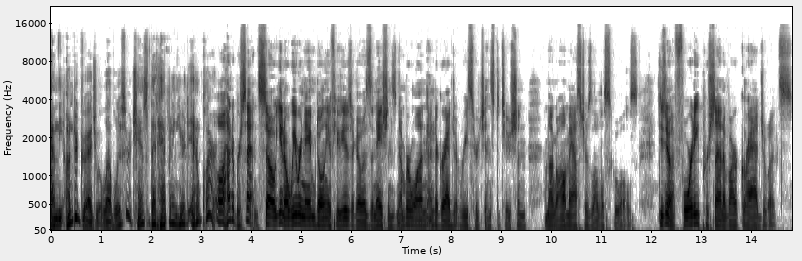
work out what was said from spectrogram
on the undergraduate level is there a chance of that happening here at Eau Claire? Oh, 100%. So, you know, we were named only a few years ago as the nation's number one undergraduate research institution among all master's level schools. Did you know 40% of our graduates,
